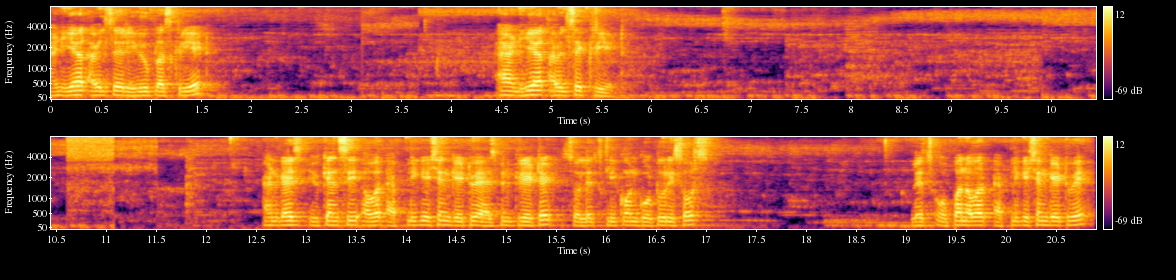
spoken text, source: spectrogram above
And here I will say review plus create. And here I will say create. And guys you can see our application gateway has been created. So let's click on go to resource. Let's open our application gateway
